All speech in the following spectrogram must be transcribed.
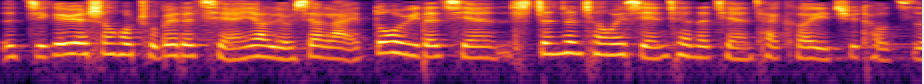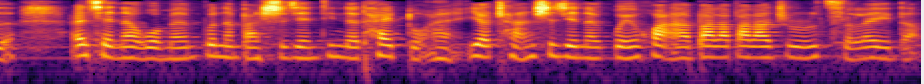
呃，几个月生活储备的钱要留下来，多余的钱是真正成为闲钱的钱才可以去投资。而且呢，我们不能把时间定得太短，要长时间的规划啊，巴拉巴拉诸如此类的。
